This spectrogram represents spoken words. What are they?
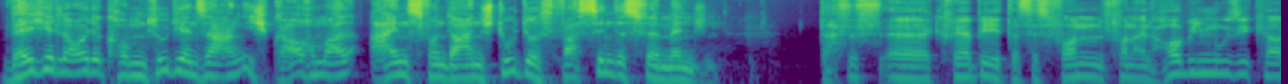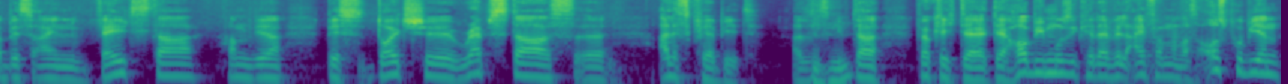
Welche Leute kommen zu dir und sagen, ich brauche mal eins von deinen Studios? Was sind das für Menschen? Das ist äh, querbeet. Das ist von, von einem Hobbymusiker bis ein Weltstar haben wir, bis deutsche Rapstars, äh, alles querbeet. Also es mhm. gibt da wirklich der, der Hobbymusiker, der will einfach mal was ausprobieren.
